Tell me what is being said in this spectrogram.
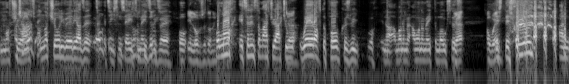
I'm not sure. I'm, I'm not sure he really had a, a, a decent save no, to make, to be fair. But He loves it, doesn't he? but look, it's an instant match reaction. Yeah. We're off the pub because we, well, you know, I want to, I want to make the most of yeah. This, this feeling. and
